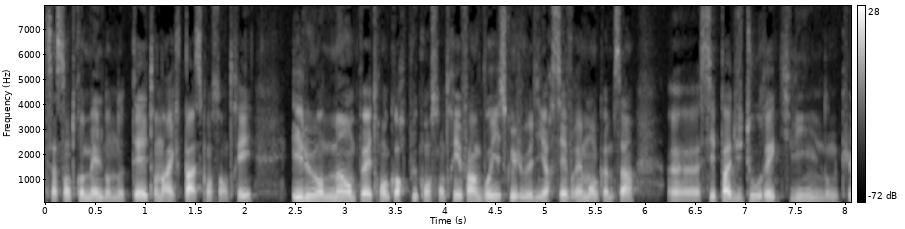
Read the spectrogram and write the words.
s'entremêle dans notre tête, on n'arrive pas à se concentrer. Et le lendemain, on peut être encore plus concentré. Enfin, vous voyez ce que je veux dire. C'est vraiment comme ça. c'est pas du tout rectiligne. Donc,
